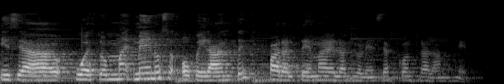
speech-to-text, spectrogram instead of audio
y se ha puesto menos operante para el tema de las violencias contra la mujer.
